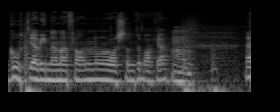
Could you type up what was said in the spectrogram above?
Gotia-vinnarna från några år sedan tillbaka. Mm. Eh,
